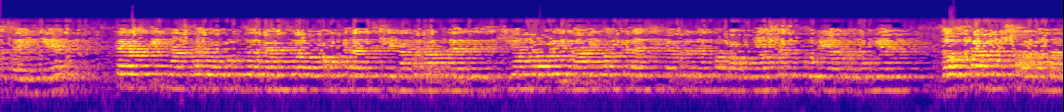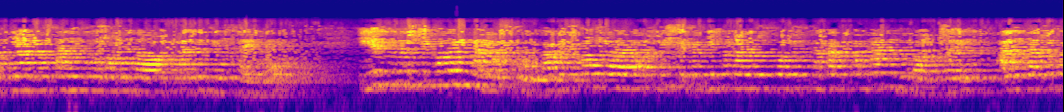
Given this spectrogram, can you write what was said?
w Sejmie. Teraz 15 klub zorganizował konferencję na temat energetyki jądrowej na tej konferencji zaprezentował wniosek, który jak rozumiem został już albo na dniach zostanie złożony do prezydium Sejmu. I jest wreszcie kolejna jaskółka, być może oczywiście pewnie to należy złożyć na kartę kampanii wyborczej, ale dlaczego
